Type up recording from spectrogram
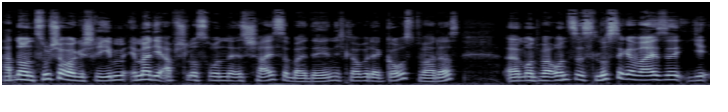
hat noch ein Zuschauer geschrieben, immer die Abschlussrunde ist scheiße bei denen. Ich glaube, der Ghost war das. Ähm, und bei uns ist lustigerweise, je,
